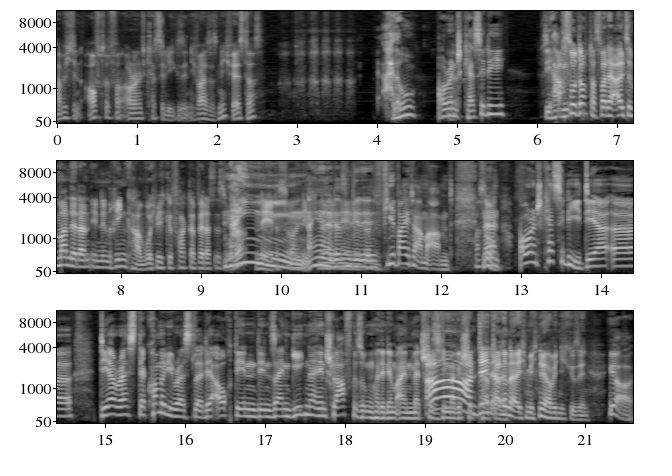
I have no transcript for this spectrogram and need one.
Habe ich den Auftritt von Orange Cassidy gesehen? Ich weiß es nicht. Wer ist das? Hallo? Orange Cassidy? Sie haben Ach so, doch, das war der alte Mann, der dann in den Ring kam, wo ich mich gefragt habe, wer das ist, oder? Nein, nee, das war nicht. nein, nein, nee, da sind wir viel weiter am Abend. So. Nein, Orange Cassidy, der äh, der Rest, der Comedy Wrestler, der auch den den seinen Gegner in den Schlaf gesungen hat in dem einen Match, das ich ihm mal Ah, geschickt an den hatte. erinnere ich mich. Nee, habe ich nicht gesehen. Ja,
